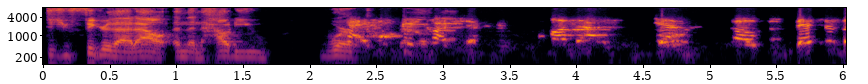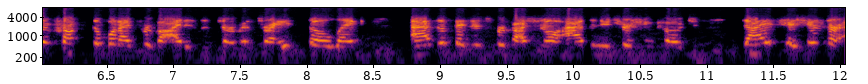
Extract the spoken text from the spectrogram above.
did you figure that out? And then how do you work? Great question. Love that. Yeah. So this is the crux of what I provide as a service, right? So like as a fitness professional, as a nutrition coach, dietitians are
